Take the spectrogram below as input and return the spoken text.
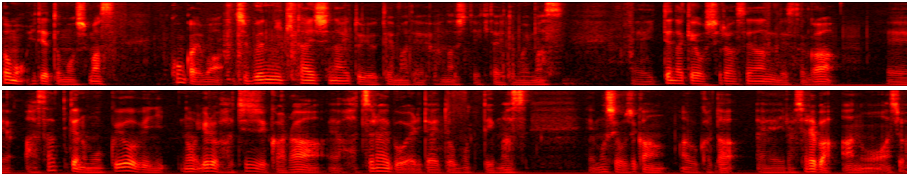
どうもヒデと申します。今回は自分に期待しないというテーマで話していきたいと思います、えー、1点だけお知らせなんですがあさっての木曜日の夜8時から初ライブをやりたいと思っています、えー、もしお時間合う方、えー、いらっしゃればあの足を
